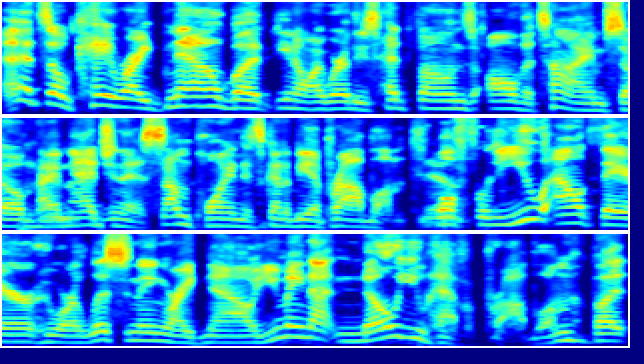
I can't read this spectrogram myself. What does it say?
it's okay right now, but you know, I wear these headphones all the time. So I imagine that at some point it's going to be a problem. Yeah. Well, for you out there who are listening right now, you may not know you have a problem, but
